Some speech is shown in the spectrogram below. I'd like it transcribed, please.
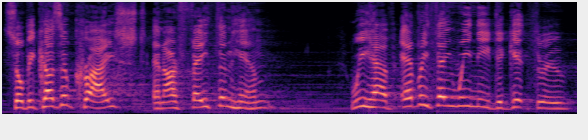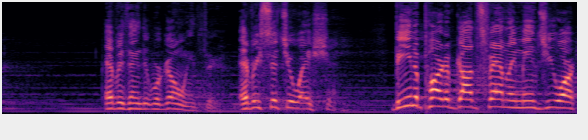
So, because of Christ and our faith in him, we have everything we need to get through everything that we're going through, every situation. Being a part of God's family means you are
